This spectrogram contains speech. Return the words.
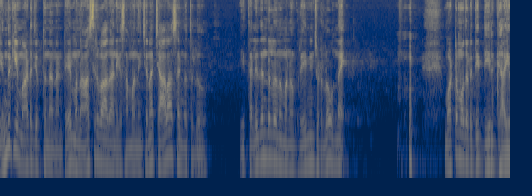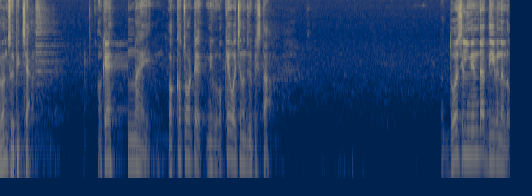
ఎందుకు ఈ మాట చెప్తున్నానంటే మన ఆశీర్వాదానికి సంబంధించిన చాలా సంగతులు ఈ తల్లిదండ్రులను మనం ప్రేమించడంలో ఉన్నాయి. మొట్టమొదటిది దీర్ఘాయువు అని చూపించా. ఓకే? ఉన్నాయి. ఒక్క చోటే మీకు ఒకే వచనం చూపిస్తా. దోషుల నిండా దీవెనలు.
